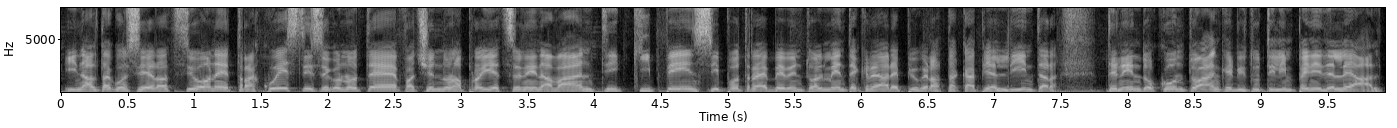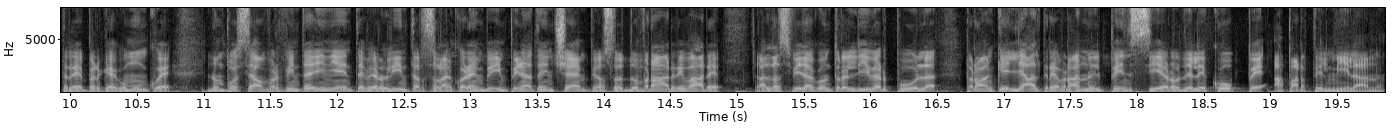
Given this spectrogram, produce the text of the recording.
in alta considerazione. Tra questi, secondo te, facendo una proiezione in avanti, chi pensi potrebbe eventualmente creare più grattacapi all'Inter, tenendo conto anche di tutti gli impegni delle altre? Perché comunque non possiamo far finta di niente, è vero? L'Inter sarà ancora impegnata in Champions, dovrà arrivare alla sfida contro il Liverpool, però anche gli altri avranno il pensiero delle coppe, a parte il Milan.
